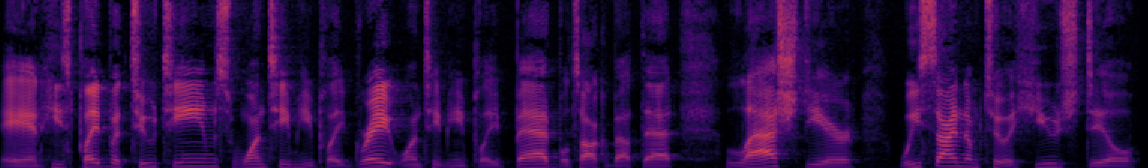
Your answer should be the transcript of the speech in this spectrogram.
And he's played with two teams. One team he played great, one team he played bad. We'll talk about that. Last year, we signed him to a huge deal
